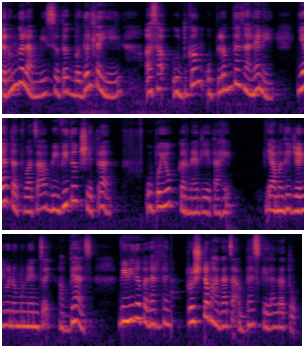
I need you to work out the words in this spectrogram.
तरंग लांबी सतत बदलता येईल असा उद्गम उपलब्ध झाल्याने या तत्वाचा विविध क्षेत्रात उपयोग करण्यात येत आहे. यामध्ये जैव नमुन्यांचा अभ्यास विविध पदार्थांच्या पृष्ठभागाचा अभ्यास केला जातो.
